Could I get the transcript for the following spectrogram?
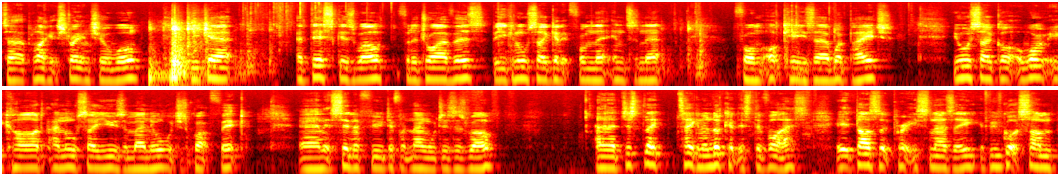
to plug it straight into your wall. You get a disc as well for the drivers but you can also get it from the internet from Aukey's uh, webpage you also got a warranty card and also user manual which is quite thick and it's in a few different languages as well. Uh, just like taking a look at this device, it does look pretty snazzy. If you've got some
